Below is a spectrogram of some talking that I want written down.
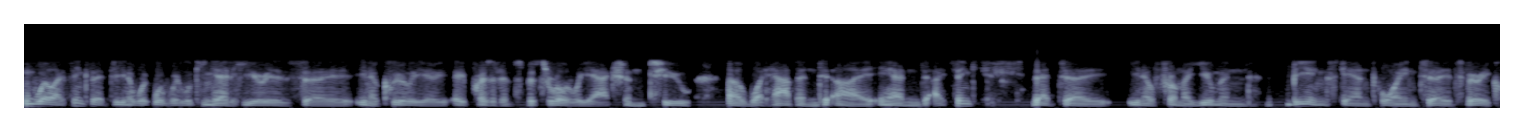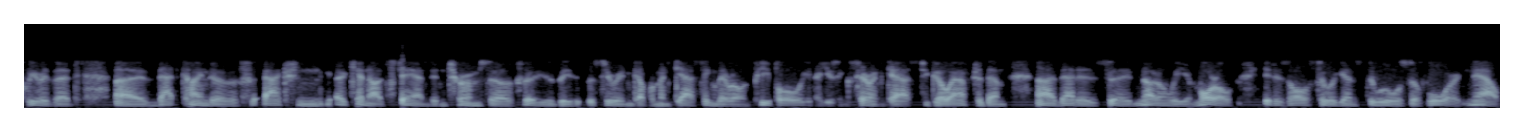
Well, I think that you know what, what we're looking at here is uh, you know clearly a, a, president's visceral reaction to uh, what happened, uh, and I think that uh, you know from a human being standpoint, uh, it's very clear that uh, that kind of action cannot stand in terms of the, the, Syrian government gassing their own people, you know, using sarin gas to go after them. that is not only immoral; it is also against the rules of war. Now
